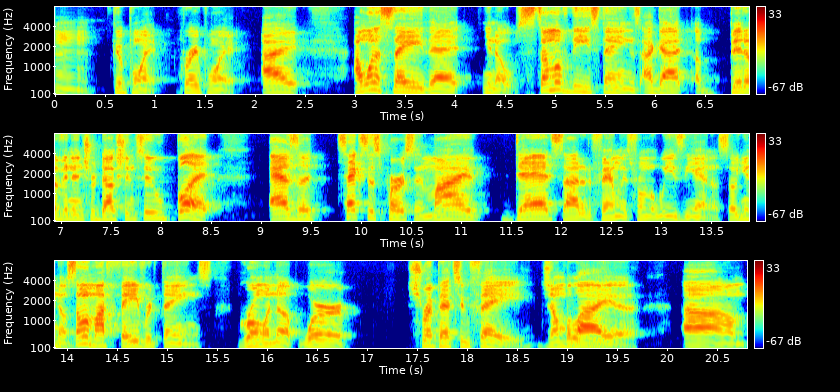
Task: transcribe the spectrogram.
mm, good point. Great point. I I want to say that you know, some of these things I got a bit of an introduction to, but as a Texas person, my dad's side of the family is from Louisiana. So, you know, some of my favorite things growing up were shrimp etouffee, jambalaya, um,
